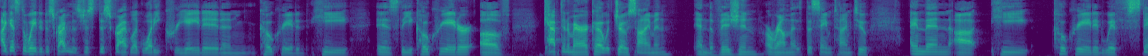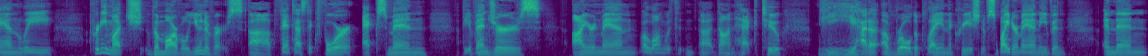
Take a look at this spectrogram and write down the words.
I guess the way to describe him is just describe like what he created and co-created. He is the co-creator of Captain America with Joe Simon and the Vision around the, the same time too, and then uh, he co-created with Stan Lee pretty much the Marvel universe, uh, Fantastic Four, X Men, the Avengers, Iron Man, along with uh, Don Heck too. He he had a, a role to play in the creation of Spider Man, even, and then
